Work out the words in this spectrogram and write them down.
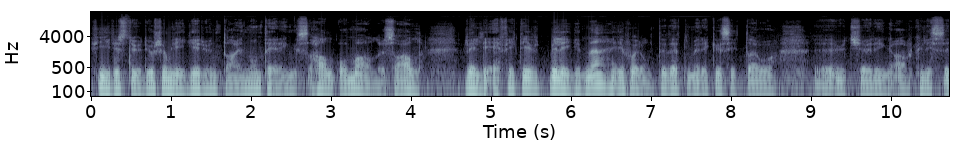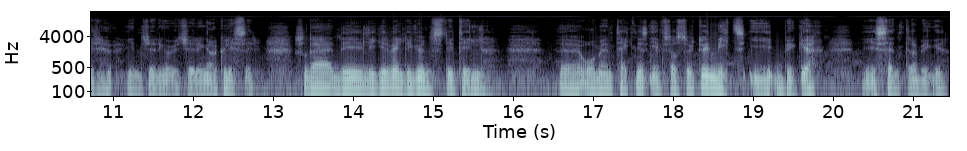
fire studioer som ligger rundt da en monteringshall og malersal veldig effektivt beliggende i forhold til dette med rekvisitta og uh, utkjøring av kulisser. Innkjøring og utkjøring av kulisser. Så er, de ligger veldig gunstig til, og med en teknisk infrastruktur midt i bygget. I senteret av bygget.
